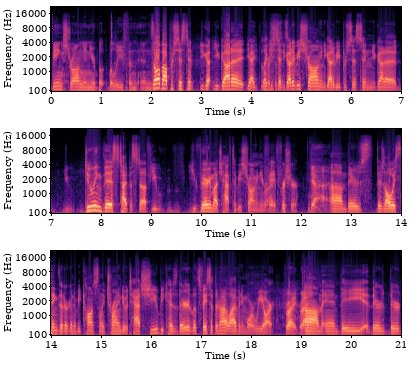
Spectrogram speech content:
being strong in your b- belief and, and It's all about persistent. You got you gotta yeah, like you said, you gotta be strong and you gotta be persistent and you gotta you doing this type of stuff. You you very much have to be strong in your Right. faith for sure. yeah, Um, there's there's always things that are going to be constantly trying to attach to you because they're let's face it, they're not alive anymore. We are. right, right. Um, and they they're they're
